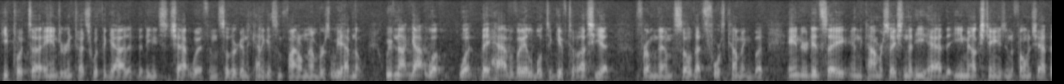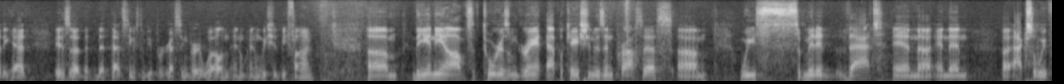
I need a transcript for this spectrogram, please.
he put uh, Andrew in touch with the guy that, that he needs to chat with, and so they're going to kind of get some final numbers. We have no, we've not got what, what they have available to give to us yet, from them, so that's forthcoming. But Andrew did say in the conversation that he had, the email exchange and the phone chat that he had, is uh, that, that that seems to be progressing very well, and, and, and we should be fine. Um, the Indiana Office of Tourism grant application is in process. Um, we submitted that, and uh, and then uh, actually we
